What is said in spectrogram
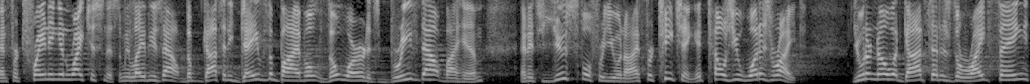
and for training in righteousness. Let me lay these out. The, God said He gave the Bible, the Word, it's breathed out by Him, and it's useful for you and I for teaching. It tells you what is right. You want to know what God said is the right thing?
